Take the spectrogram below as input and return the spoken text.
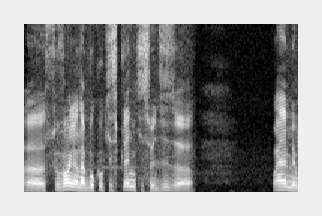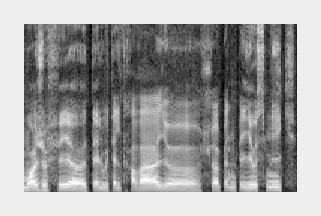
euh, souvent il y en a beaucoup qui se plaignent, qui se disent euh, Ouais, mais moi je fais euh, tel ou tel travail, je suis à peine payé au SMIC,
